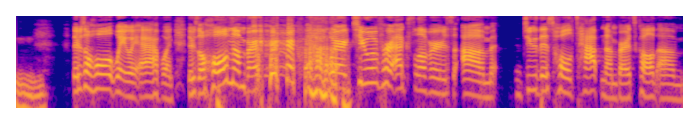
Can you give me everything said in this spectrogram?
Mm. there's a whole wait wait i have one there's a whole number where two of her ex-lovers um do this whole tap number it's called um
